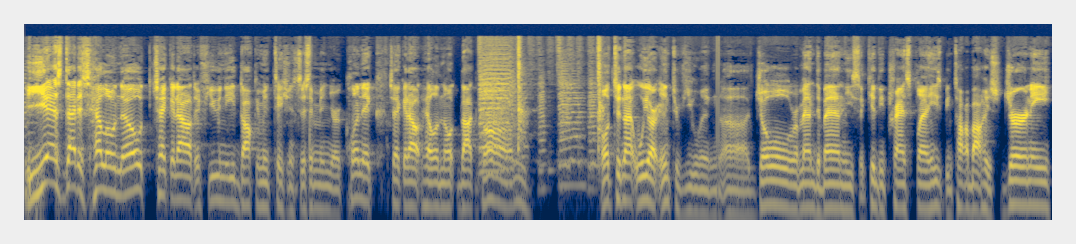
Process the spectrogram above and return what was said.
Yes, that is HelloNote. Check it out if you need documentation system in your clinic. Check it out, hellonote.com. Well, tonight we are interviewing uh, Joel Remandaban. He's a kidney transplant. He's been talking about his journey.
